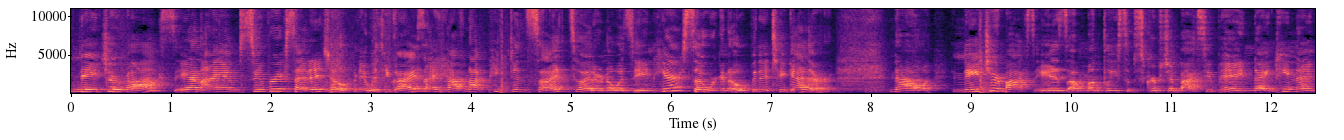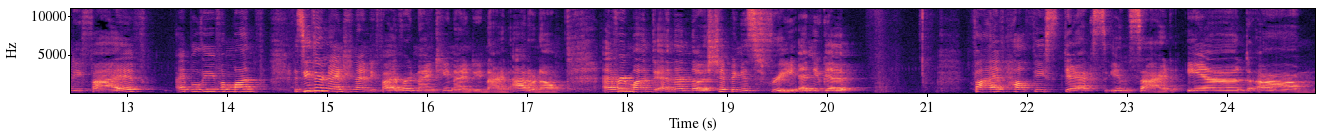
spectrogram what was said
nature box and I am super excited to open it with you guys. I have not peeked inside so I don't know what's in here so we're going to open it together. Now nature box is a monthly subscription box. You pay $19.95 I believe a month. It's either $19.95 or $19.99. I don't know. Every month and then the shipping is free and you get five healthy snacks inside. And um,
